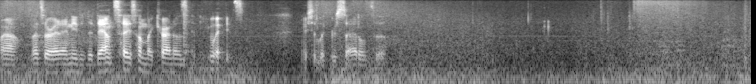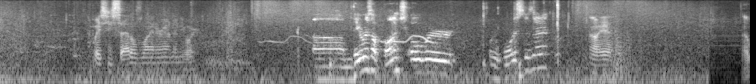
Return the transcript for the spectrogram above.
Wow, that's alright. I needed to downsize on my Carnos anyways. I should look for saddles though. Do I see saddles lying around anywhere? Um, there was a bunch over where Horse is at. Oh yeah. Oh,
